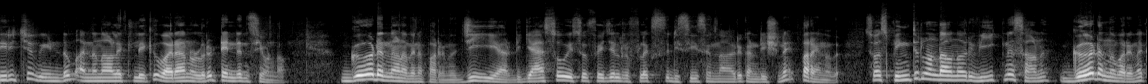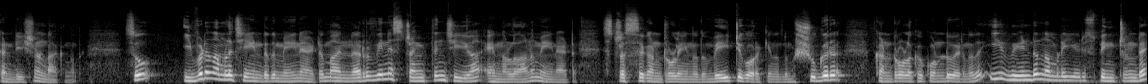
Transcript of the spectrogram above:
തിരിച്ച് വീണ്ടും അന്നനാളത്തിലേക്ക് വരാനുള്ളൊരു ടെൻഡൻസി ഉണ്ടാവും. ഗേഡ് എന്നാണ് അതിനെ പറയുന്നത്. G E R D gastro oesophageal reflux disease എന്ന ഒരു കണ്ടീഷനെ പറയുന്നത്. സോ ആ സ്പിങ്റ്ററിൽ ഉണ്ടാകുന്ന ഒരു വീക്ക്നെസ് ആണ് ഗേഡ് എന്ന് പറയുന്ന കണ്ടീഷൻ ഉണ്ടാക്കുന്നത്. സോ ഇവിടെ നമ്മൾ ചെയ്യേണ്ടത് മെയിനായിട്ടും ആ നെർവിനെ സ്ട്രെങ്തൻ ചെയ്യുക എന്നുള്ളതാണ് മെയിനായിട്ട് സ്ട്രെസ്സ് കൺട്രോൾ ചെയ്യുന്നതും വെയിറ്റ് കുറയ്ക്കുന്നതും ഷുഗർ കൺട്രോളൊക്കെ കൊണ്ടുവരുന്നത് ഈ വീണ്ടും നമ്മുടെ ഈ ഒരു സ്പിങ്ക്റ്ററിന്റെ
